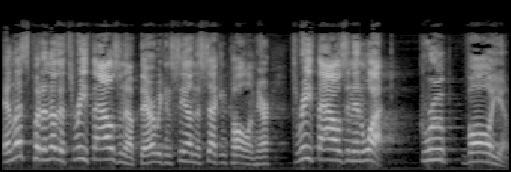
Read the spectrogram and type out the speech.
And let's put another 3,000 up there. We can see on the second column here. 3,000 in what? Group volume.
